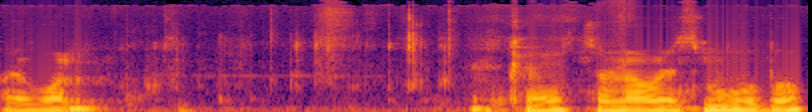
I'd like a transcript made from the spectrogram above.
by one. Okay, so now it's movable.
